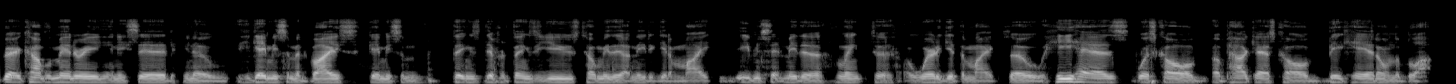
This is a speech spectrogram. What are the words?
very complimentary, and he said, you know, he gave me some advice, gave me some things, different things to use, told me that I need to get a mic, even sent me the link to uh, where to get the mic. So he has what's called a podcast called Big Head on the Block.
